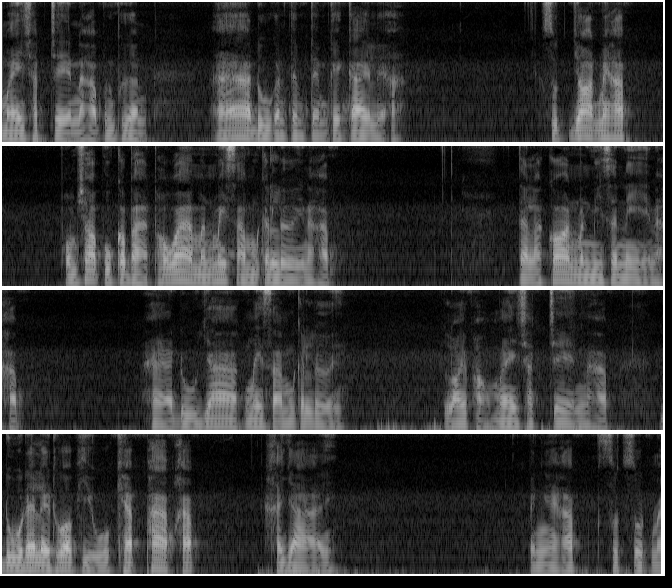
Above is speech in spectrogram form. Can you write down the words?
ไหม้ชัดเจนนะครับเพื่อนๆอ่าดูกันเต็มๆใกล้ ๆ เลยอะ สุดยอดไหมครับ ผมชอบอุกกาบาตเพราะว่ามันไม่ซ้ำกันเลยนะครับ แต่ละก้อนมันมีเสน่ห์นะครับ หาดูยากไม่ซ้ำกันเลย รอยเผาไหม้ชัดเจนนะครับ ดูได้เลยทั่วผิวแคปภาพครับ ขยาย เป็นไงครับ สุดๆไหม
